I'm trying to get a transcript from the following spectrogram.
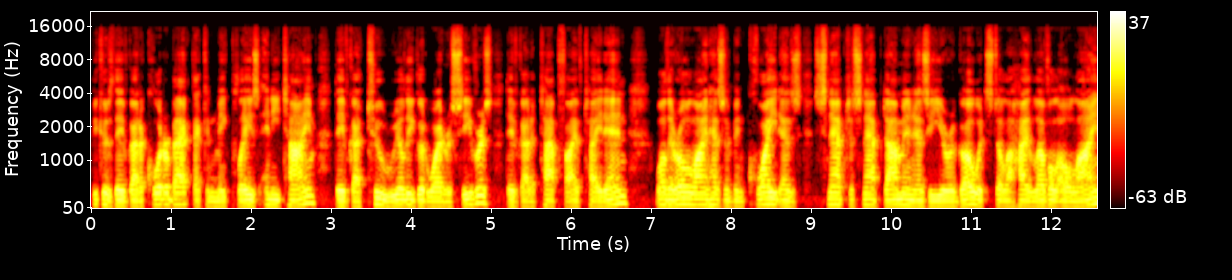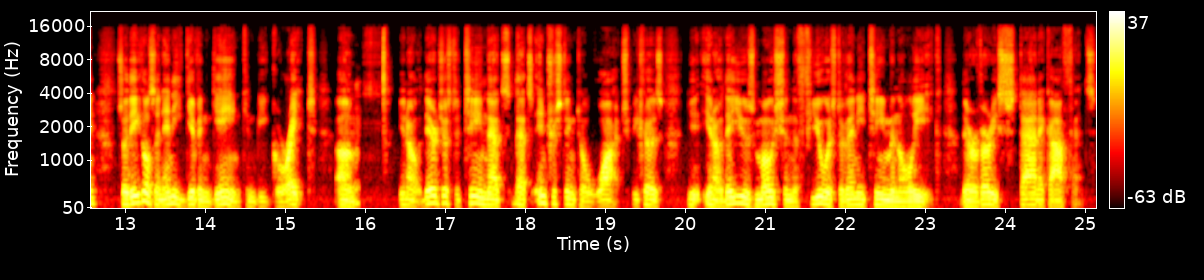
because they've got a quarterback that can make plays anytime. They've got two really good wide receivers. They've got a top five tight end. While their O line hasn't been quite as snap to snap dominant as a year ago, it's still a high level O line. So the Eagles in any given game can be great. Um, you know they're just a team that's that's interesting to watch because you, you know they use motion the fewest of any team in the league. They're a very static offense.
